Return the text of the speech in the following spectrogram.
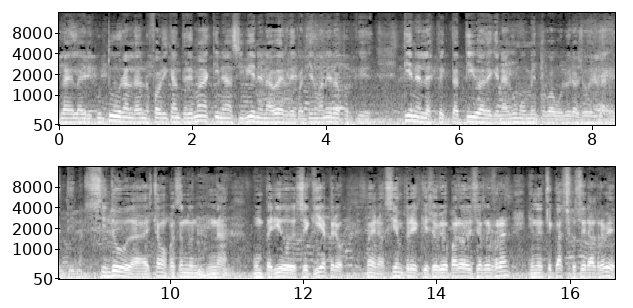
la- la agricultura, la- los fabricantes de máquinas y vienen a ver de cualquier manera porque tienen la expectativa de que en algún momento va a volver a llover en la Argentina. Sin duda, estamos pasando un, periodo de sequía, pero bueno, siempre que llovió paró, dice el refrán, en este caso será al revés,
